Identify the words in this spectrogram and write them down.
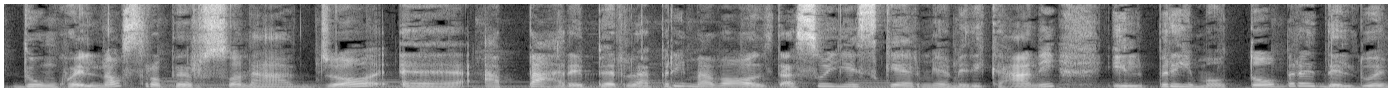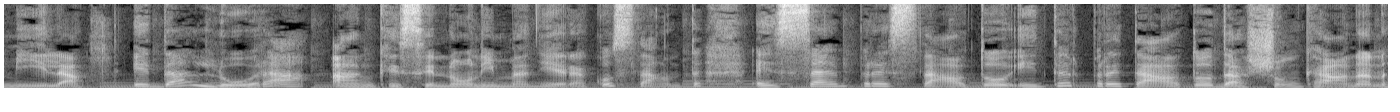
Dunque, il nostro personaggio eh, appare per la prima volta sugli schermi americani il primo ottobre del 2000 e da allora, anche se non in maniera costante, è sempre stato interpretato da Sean Cannon.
